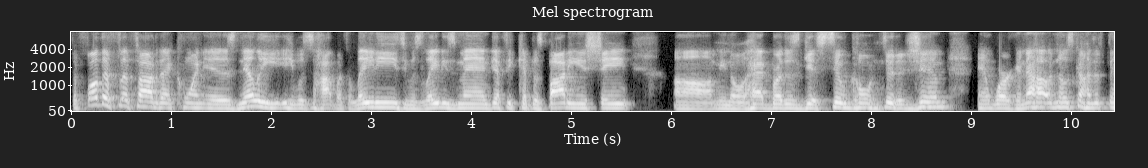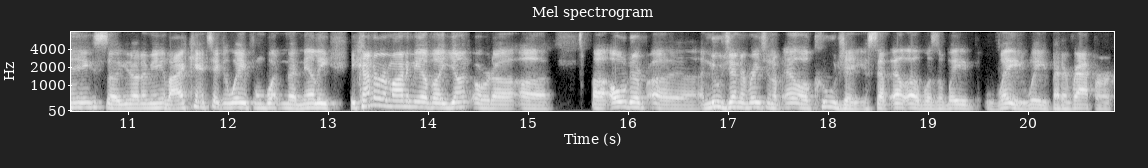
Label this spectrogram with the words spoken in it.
the further flip side of that coin is Nelly, he was hot with the ladies. He was ladies' man, definitely kept his body in shape. Um, you know, had brothers get still going to the gym and working out and those kinds of things. So, you know what I mean? Like, I can't take away from what Nelly, he kind of reminded me of a young or the, uh, uh, older, uh, a new generation of LL Cool J, except LL was a way, way, way better rapper.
